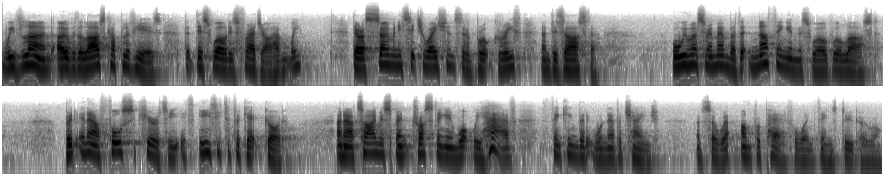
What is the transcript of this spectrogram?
we've learned over the last couple of years that this world is fragile, haven't we? There are so many situations that have brought grief and disaster. Well, we must remember that nothing in this world will last. But in our false security, it's easy to forget God. And our time is spent trusting in what we have, thinking that it will never change. And so we're unprepared for when things do go wrong.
